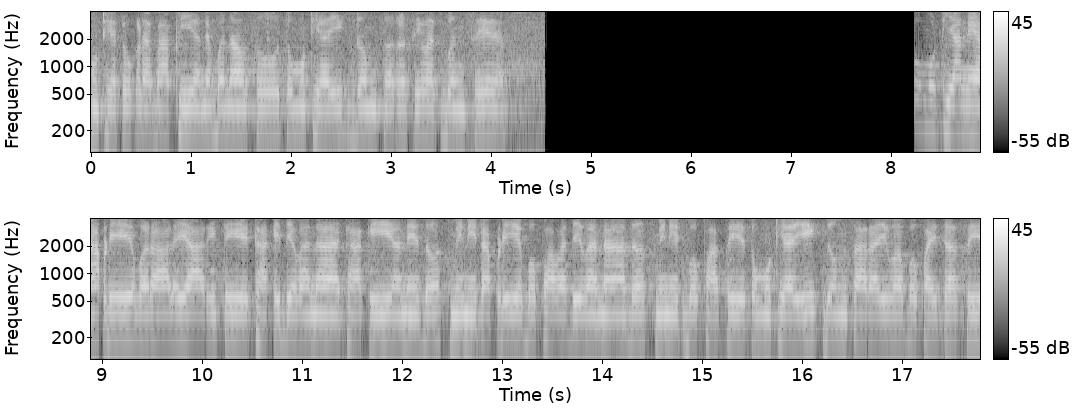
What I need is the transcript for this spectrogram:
મુઠિયા ટોકડા બાફી અને બનાવશો તો મુઠિયા એકદમ સરસ એવા જ બનશે. મુઠિયાને આપણે વરાળે આ રીતે ઢાંકી દેવાના, ઢાંકી અને દસ મિનિટ આપણે બફાવા દેવાના. દસ મિનિટ બફાશે તો મુઠિયા એકદમ સારા એવા બફાઈ જશે.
